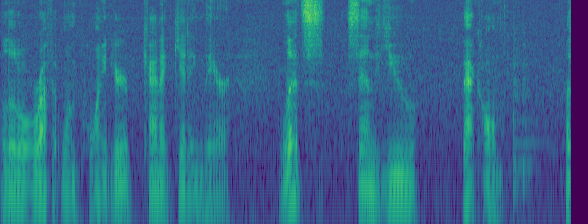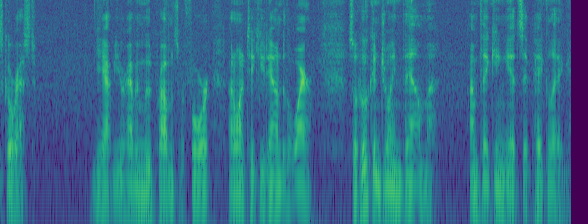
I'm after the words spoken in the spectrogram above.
a little rough at one point. You're kind of getting there. Let's send you back home. Let's go rest. Yeah, you were having mood problems before. I don't want to take you down to the wire. So who can join them? I'm thinking it's a peg leg.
